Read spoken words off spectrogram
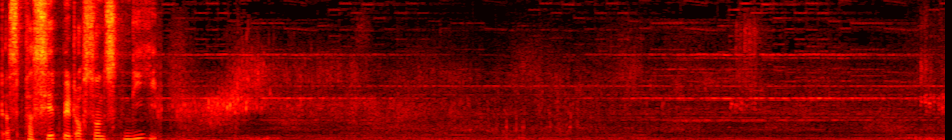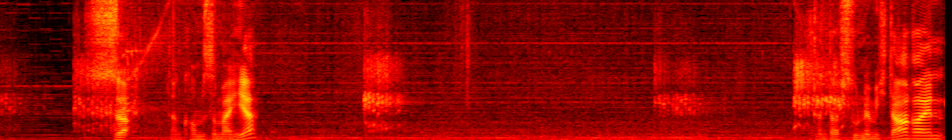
Das passiert mir doch sonst nie. So, dann kommen Sie mal her. Dann darfst du nämlich da rein.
